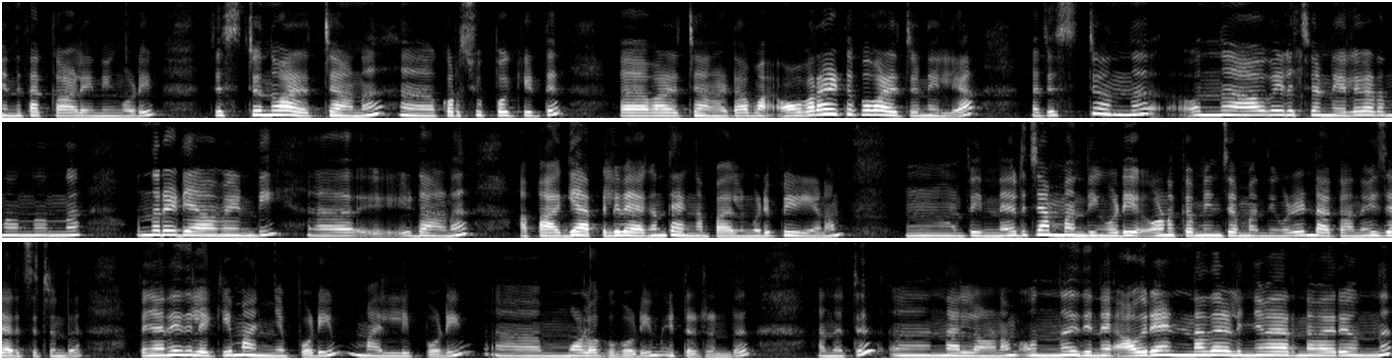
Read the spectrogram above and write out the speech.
എന്റെ തക്കാളിനെയും കൂടി ജസ്റ്റ് ഒന്ന് വഴച്ചാണ് കുറച്ച് ഉപ്പൊക്കെ ഇട്ട് വഴച്ചാണ് കേട്ടോ. ഓവറായിട്ട് ഇപ്പോൾ വഴറ്റണില്ല ജസ്റ്റ് ഒന്ന് ഒന്ന് ആ വെളിച്ചെണ്ണയിൽ കിടന്ന് ഒന്ന് ഒന്ന് റെഡിയാവാൻ റെഡി വേണ്ടി ഇടാണ്. അപ്പോൾ ആ ഗ്യാപ്പിൽ വേഗം തേങ്ങാപ്പാലും കൂടി പിഴിയണം. പിന്നെ ഒരു ചമ്മന്തിയും കൂടി ഉണക്കമീൻ ചമ്മന്തിയും കൂടി ഉണ്ടാക്കാമെന്ന് വിചാരിച്ചിട്ടുണ്ട്. അപ്പോൾ ഞാൻ ഇതിലേക്ക് മഞ്ഞൾപ്പൊടിയും മല്ലിപ്പൊടിയും മുളക് പൊടിയും ഇട്ടിട്ടുണ്ട്. എന്നിട്ട് നല്ലോണം ഒന്ന് ഇതിനെ ആ ഒരു എണ്ണ തെളിഞ്ഞ് വരണ വരെ ഒന്ന്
